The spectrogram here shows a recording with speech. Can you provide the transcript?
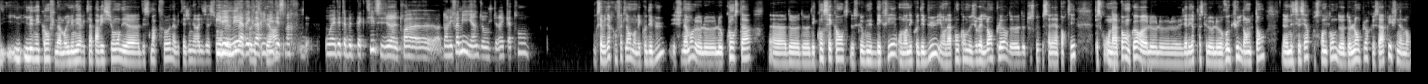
il, est né quand, finalement? Il est né avec l'apparition des, smartphones, avec la généralisation Il est né avec l'arrivée des smartphones, ouais, des tablettes tactiles, c'est dans les familles, hein, dont je dirais 4 ans. Donc ça veut dire qu'en fait là on n'en est qu'au début et finalement le, constat euh, des conséquences de ce que vous venez de décrire, on n'en est qu'au début et on n'a pas encore mesuré l'ampleur de, tout ce que ça allait apporter parce qu'on n'a pas encore euh, le, j'allais dire presque le, recul dans le temps euh, nécessaire pour se rendre compte de, l'ampleur que ça a pris finalement.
